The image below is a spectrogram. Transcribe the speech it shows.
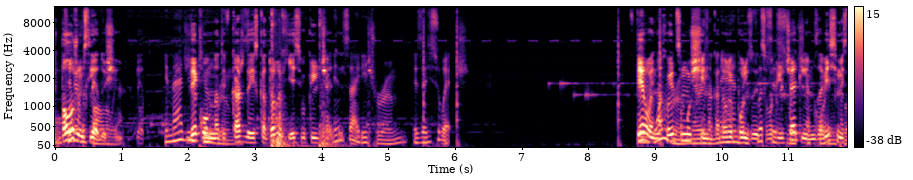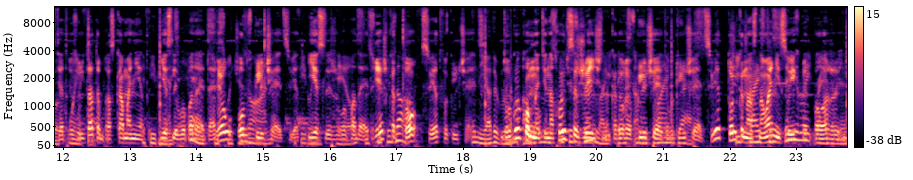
Предположим следующее. Две комнаты, в каждой из которых есть выключатель. В первой находится мужчина, который пользуется выключателем в зависимости от результата броска монеты. Если выпадает орел, он включает свет. Если же выпадает решка, то свет выключается. В другой комнате находится женщина, которая включает и выключает свет только на основании своих предположений.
